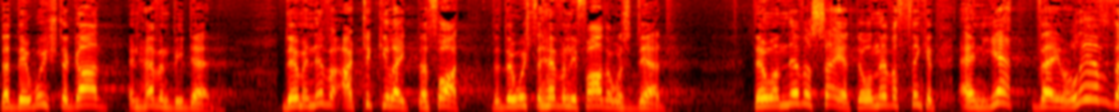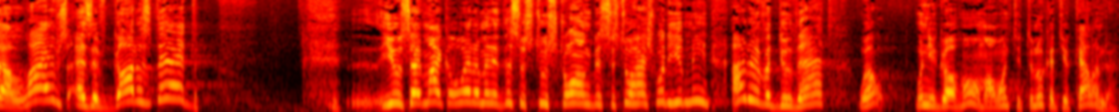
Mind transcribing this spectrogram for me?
that they wish the God in heaven be dead. They may never articulate the thought that they wish the Heavenly Father was dead. They will never say it, they will never think it, and yet they live their lives as if God is dead. You say, Michael, wait a minute, this is too strong, this is too harsh. What do you mean? I never do that. Well, when you go home, I want you to look at your calendar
